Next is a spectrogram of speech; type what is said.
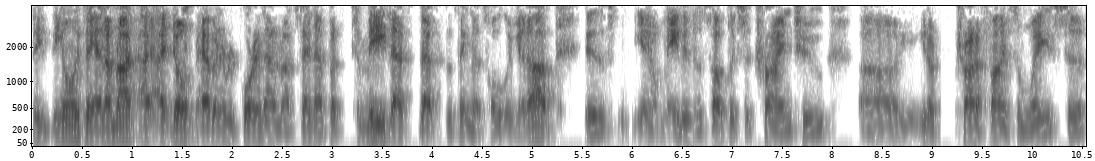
the, the only thing, and I'm not, I, I, don't have any reporting that I'm not saying that, but to me, that's, that's the thing that's holding it up is, you know, maybe the Celtics are trying to, uh, you know, trying to find some ways to,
